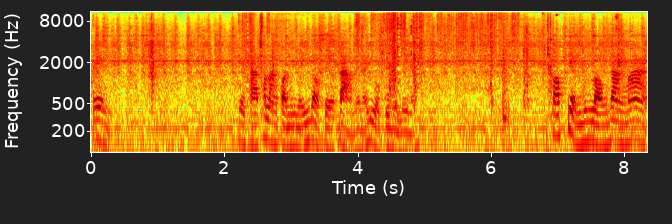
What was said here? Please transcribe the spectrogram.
เต้นเดี๋ยวชาร์จพลังตอนนี้นะที่ดอกเซลสามเลยนะ อยู่กับกูหมดเลยนะชอบเสียงมึงร้องดังมาก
